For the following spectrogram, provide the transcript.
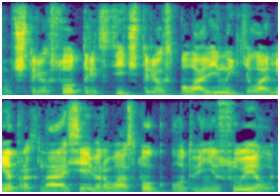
в 434,5 километрах на северо-восток от Венесуэлы.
